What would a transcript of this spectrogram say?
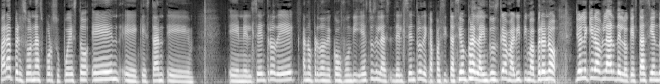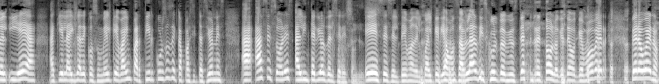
para personas, por supuesto, en eh, que están eh, en el centro de, ah no, perdón, me confundí, esto es de las, del Centro de Capacitación para la Industria Marítima, pero no, yo le quiero hablar de lo que está haciendo el IEA aquí en la isla de Cozumel, que va a impartir cursos de capacitaciones a asesores al interior del cerezo. Ese es el tema del cual queríamos hablar, discúlpeme usted entre todo lo que tengo que mover, pero bueno,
